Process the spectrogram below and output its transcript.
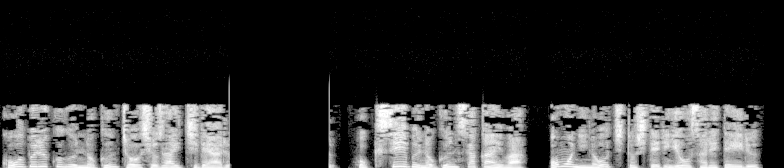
コーブルク郡の郡庁所在地である。北西部の郡境は、主に農地として利用されている、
